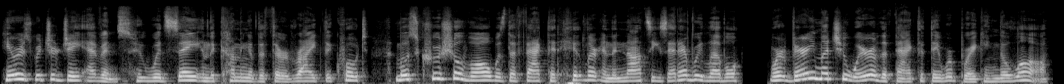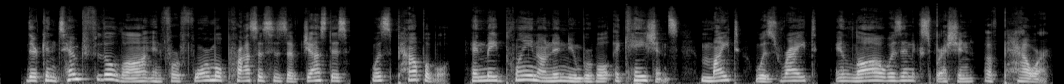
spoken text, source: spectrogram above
Here is Richard J. Evans, who would say in The Coming of the Third Reich that, quote, most crucial of all was the fact that Hitler and the Nazis at every level were very much aware of the fact that they were breaking the law. Their contempt for the law and for formal processes of justice was palpable and made plain on innumerable occasions. Might was right, and law was an expression of power.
